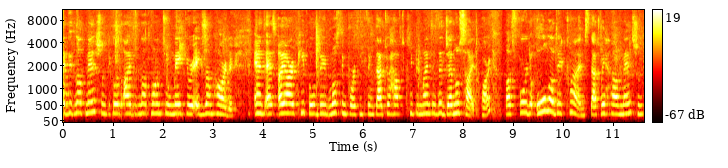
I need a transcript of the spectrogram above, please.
I did not mention because I did not want to make your exam harder. And as IR people, the most important thing that you have to keep in mind is the genocide part. But for the all other crimes that we have mentioned,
